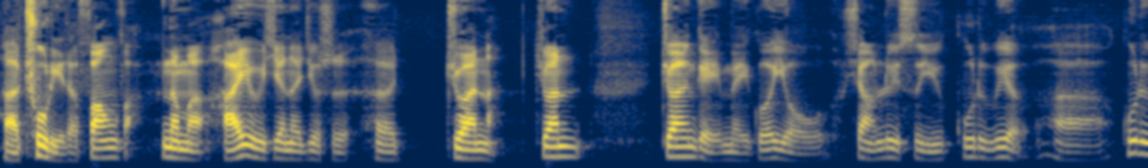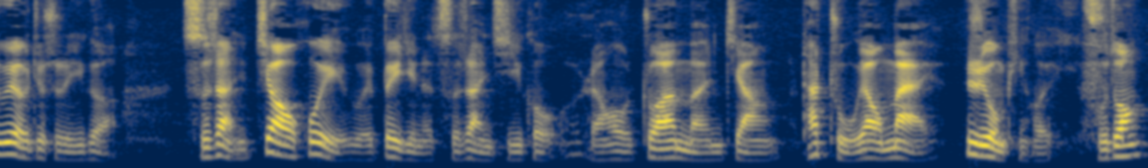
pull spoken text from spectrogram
啊处理的方法。那么还有一些呢，就是呃捐呢，捐捐给美国有像类似于 Goodwill，呃，Goodwill 就是一个慈善教会为背景的慈善机构，然后专门将它主要卖日用品和服装。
